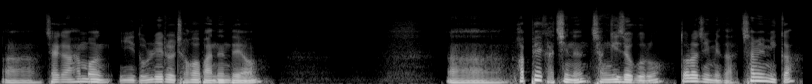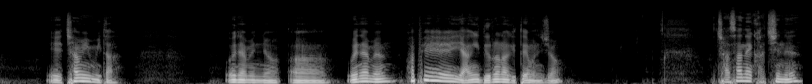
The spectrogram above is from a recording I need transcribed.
아, 제가 한번 이 논리를 적어 봤는데요. 아, 화폐 가치는 장기적으로 떨어집니다. 참입니까? 예, 참입니다. 왜냐면요, 아, 왜냐면 화폐의 양이 늘어나기 때문이죠. 자산의 가치는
